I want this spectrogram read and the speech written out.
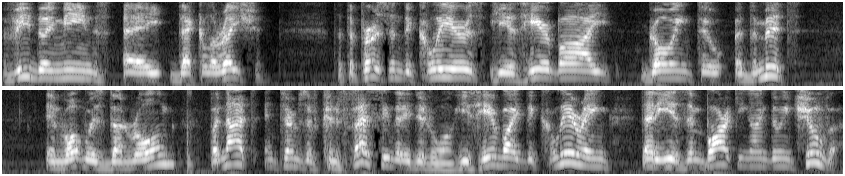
Vidoy means a declaration that the person declares he is hereby going to admit in what was done wrong, but not in terms of confessing that he did wrong. He's hereby declaring that he is embarking on doing tshuva.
